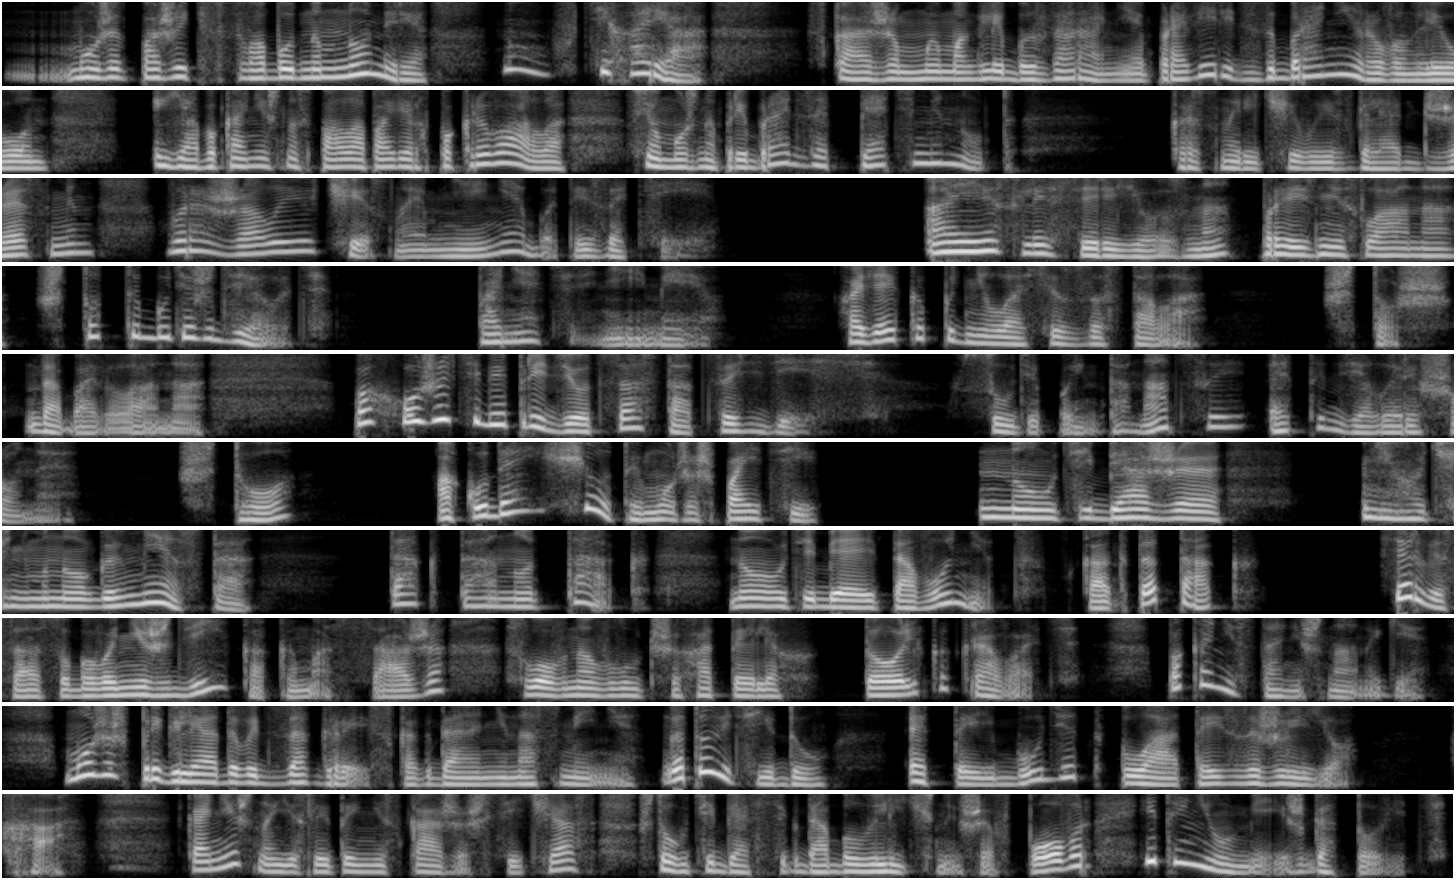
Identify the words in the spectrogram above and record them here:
может, пожить в свободном номере? Ну, втихаря. Скажем, мы могли бы заранее проверить, забронирован ли он. И я бы, конечно, спала поверх покрывала. Все можно прибрать за пять минут. Красноречивый взгляд Джесмин выражал ее честное мнение об этой затее. «А если серьезно, произнесла она, — «что ты будешь делать?» «Понятия не имею». Хозяйка поднялась из-за стола. «Что ж», — добавила она, — «похоже, тебе придется остаться здесь». Судя по интонации, это дело решенное. «Что? А куда еще ты можешь пойти? Но у тебя же не очень много места». Так-то оно так, но у тебя и того нет. Как-то так. Сервиса особого не жди, как и массажа, словно в лучших отелях. Только кровать. Пока не встанешь на ноги. Можешь приглядывать за Грейс, когда они на смене. Готовить еду. Это и будет платой за жилье. Ха! Конечно, если ты не скажешь сейчас, что у тебя всегда был личный шеф-повар, и ты не умеешь готовить.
